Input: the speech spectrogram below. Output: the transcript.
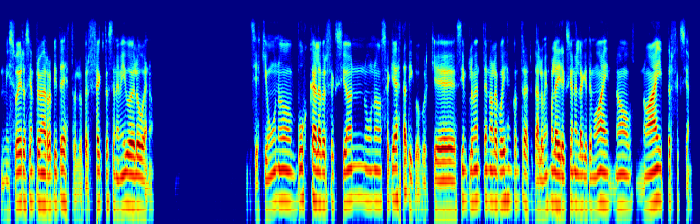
mi suegro siempre me repite esto, lo perfecto es enemigo de lo bueno si es que uno busca la perfección, uno se queda estático porque simplemente no la podéis encontrar. Da lo mismo la dirección en la que te mováis, no, no hay perfección.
